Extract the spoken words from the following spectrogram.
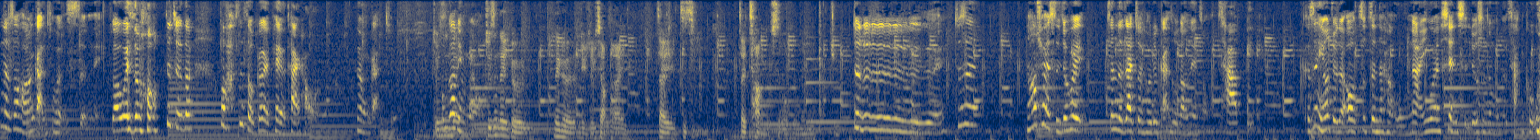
那时候好像感触很深哎，不知道为什么 就觉得哇，这首歌也配的太好了，那种感觉。就是我不知道你有没有，就是那个那个女主角在在自己在唱的时候的那个感觉。对对对对对对对对对，就是，然后确实就会真的在最后就感受到那种差别，可是你又觉得哦，这真的很无奈，因为现实就是那么的残酷，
